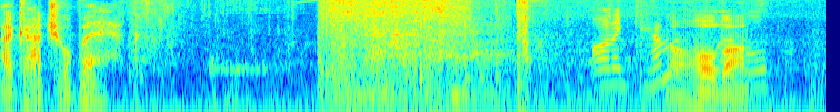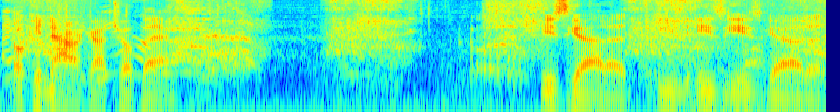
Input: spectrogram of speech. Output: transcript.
I got your back. On a chemical Oh, hold on. Okay, now I got your back. He's got it. He's, he's, he's got it.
